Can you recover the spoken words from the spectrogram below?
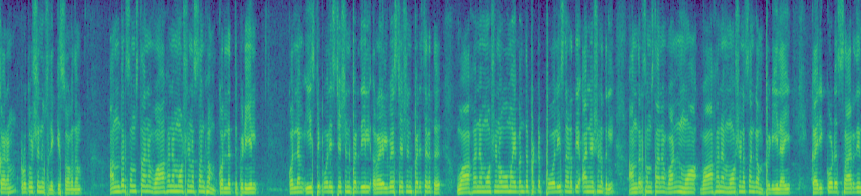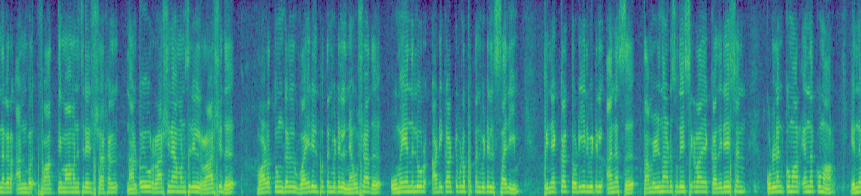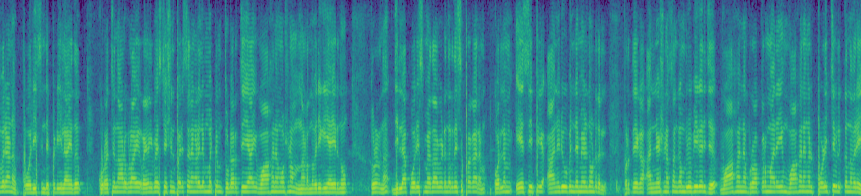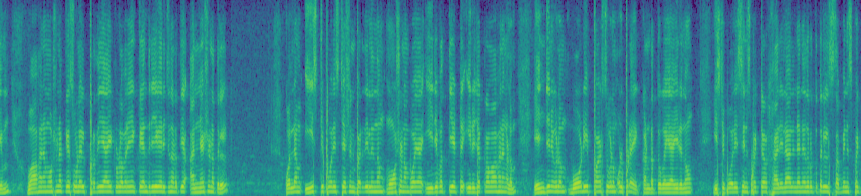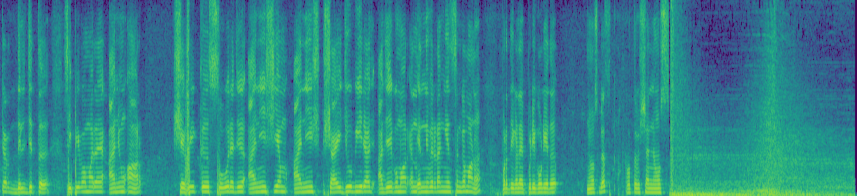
നമസ്കാരം ഋതുവിഷൻ ന്യൂസിലേക്ക് സ്വാഗതം. അന്തർ സംസ്ഥാന വാഹന മോഷണ സംഘം കൊല്ലത്ത് പിടിയിൽ. കൊല്ലം ഈസ്റ്റ് പോലീസ് സ്റ്റേഷൻ പരിധിയിൽ റെയിൽവേ സ്റ്റേഷൻ പരിസരത്ത് വാഹനമോഷണവുമായി ബന്ധപ്പെട്ട് പോലീസ് നടത്തിയ അന്വേഷണത്തിൽ അന്തർ സംസ്ഥാന വൺ വാഹന മോഷണ സംഘം പിടിയിലായി. കരിക്കോട് സാരഥി നഗർ അൻപത് ഫാത്തിമ മനസ്സിലിൽ ഷഹൽ നാൽപ്പയൂർ റാഷിന മനസ്സിലിൽ റാഷിദ് വാളത്തുങ്കൽ വയലിൽ പുത്തൻ വീട്ടിൽ നൌഷാദ് ഉമയനല്ലൂർ അടിക്കാട്ടുവിള പുത്തൻ വീട്ടിൽ സലീം പിന്നക്കൽ തൊടിയിൽ വീട്ടിൽ അനസ് തമിഴ്നാട് സ്വദേശികളായ കതിരേശൻ കുള്ളൻകുമാർ എന്ന കുമാർ എന്നിവരാണ് പോലീസിന്റെ പിടിയിലായത്. കുറച്ചു നാളുകളായി റെയിൽവേ സ്റ്റേഷൻ പരിസരങ്ങളിലും മറ്റും തുടർച്ചയായി വാഹനമോഷണം നടന്നുവരികയായിരുന്നു തുടർന്ന് ജില്ലാ പോലീസ് മേധാവിയുടെ നിർദ്ദേശപ്രകാരം കൊല്ലം എ സി പി അനുരൂപിന്റെ മേൽനോട്ടത്തിൽ പ്രത്യേക അന്വേഷണ സംഘം രൂപീകരിച്ച് വാഹന ബ്രോക്കർമാരെയും വാഹനങ്ങൾ പൊളിച്ചു വിൽക്കുന്നവരെയും വാഹനമോഷണ കേസുകളിൽ പ്രതിയായിട്ടുള്ളവരെയും കേന്ദ്രീകരിച്ച് നടത്തിയ അന്വേഷണത്തിൽ കൊല്ലം ഈസ്റ്റ് പോലീസ് സ്റ്റേഷൻ പരിധിയിൽ നിന്നും മോഷണം പോയ ഇരുപത്തിയെട്ട് ഇരുചക്രവാഹനങ്ങളും എഞ്ചിനുകളും ബോഡി പാർട്സുകളും ഉൾപ്പെടെ കണ്ടെത്തുകയായിരുന്നു. ഈസ്റ്റ് പോലീസ് ഇൻസ്പെക്ടർ ഹരിലാലിന്റെ നേതൃത്വത്തിൽ sub inspector Diljith C P ഒമാരായ Anu R Shefeeq Sooraj അനീഷ്യം അനീഷ് ഷൈജു ബിരാജ് അജയകുമാർ എന്നി- എന്നിവരടങ്ങിയ സംഘമാണ് പ്രതികളെ പിടികൂടിയത്. ന്യൂസ് ഡെസ്ക് ഋത്തുവിഷൻ ന്യൂസ്.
